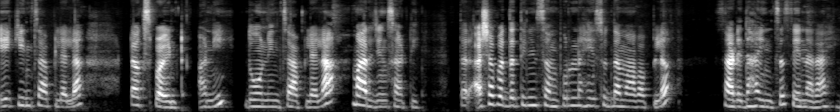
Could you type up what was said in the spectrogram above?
एक इंच आपल्याला टक्स पॉईंट आणि दोन इंच आपल्याला मार्जिंगसाठी तर अशा पद्धतीने संपूर्ण हे सुद्धा माप आपलं साडेदहा इंचच येणार आहे.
